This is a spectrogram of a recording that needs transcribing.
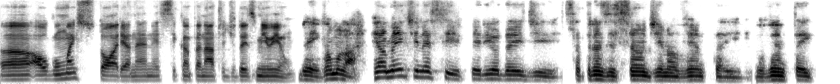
uh, alguma história, né? Nesse campeonato de 2001. Bem, vamos lá. Realmente nesse período aí de essa transição de 90 e 97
